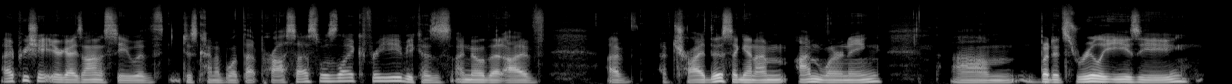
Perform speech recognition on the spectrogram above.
I appreciate your guys' honesty with just kind of what that process was like for you because I know that I've I've I've tried this again. I'm I'm learning, um, but it's really easy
